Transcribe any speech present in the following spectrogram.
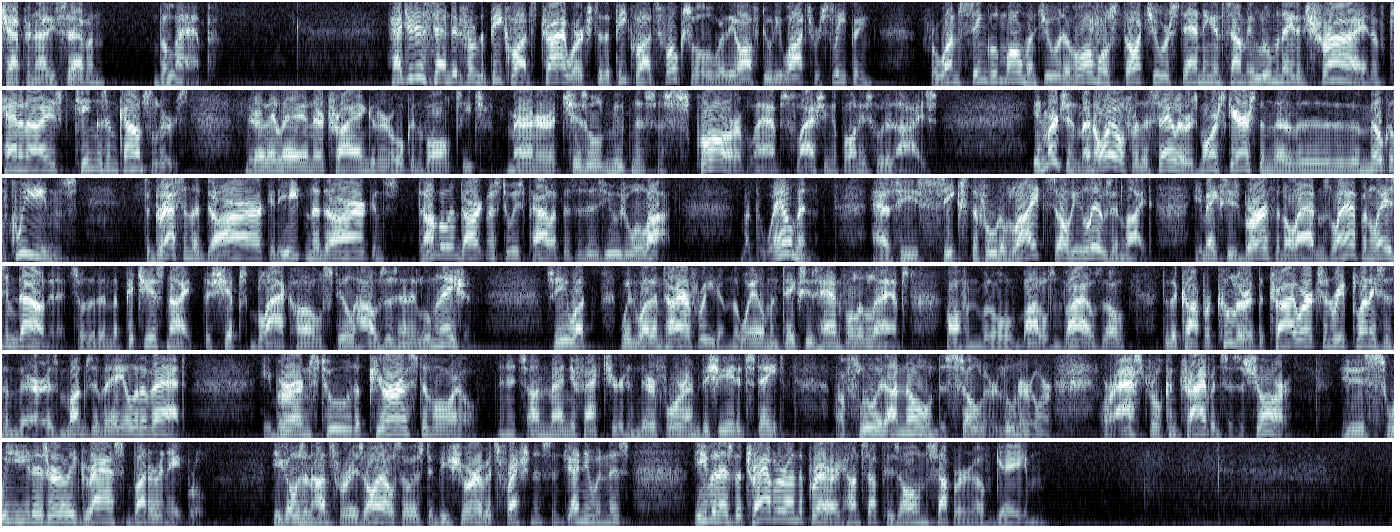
Chapter 97 The Lamp. Had you descended from the Pequod's try works to the Pequod's forecastle, where the off-duty watch were sleeping, for one single moment you would have almost thought you were standing in some illuminated shrine of canonized kings and counselors. There they lay in their triangular oaken vaults, each mariner a chiseled mutinous, a score of lamps flashing upon his hooded eyes. In merchantmen, oil for the sailor is more scarce than the, the, the milk of queens. To dress in the dark and eat in the dark and stumble in darkness to his pallet, this is his usual lot. But the whaleman, as he seeks the food of light, so he lives in light. He makes his berth in Aladdin's lamp and lays him down in it, so that in the pitchiest night the ship's black hull still houses an illumination. See what with what entire freedom the whaleman takes his handful of lamps, often but old bottles and vials, though, to the copper cooler at the try-works and replenishes them there as mugs of ale in a vat. He burns, too, the purest of oil in its unmanufactured and therefore unvitiated state, a fluid unknown to solar, lunar, or, or astral contrivances ashore. It is sweet as early grass butter in April. He goes and hunts for his oil so as to be sure of its freshness and genuineness, even as the traveler on the prairie hunts up his own supper of game.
